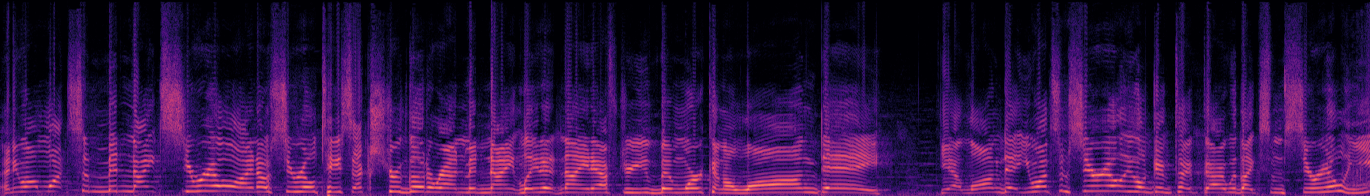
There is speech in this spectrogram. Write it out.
Anyone want some midnight cereal? I know cereal tastes extra good around midnight, late at night after you've been working a long day. Yeah, long day. You want some cereal? You look type guy with like some cereal? Yeah,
